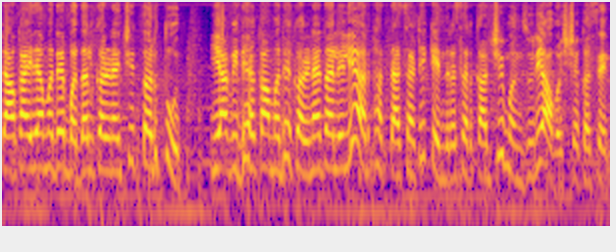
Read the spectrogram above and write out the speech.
त्या कायद्यामध्ये बदल करण्याची तरतूद या विधेयकामध्ये करण्यात आलेली आहे. अर्थात त्यासाठी केंद्र सरकारची मंजुरी आवश्यक असेल.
